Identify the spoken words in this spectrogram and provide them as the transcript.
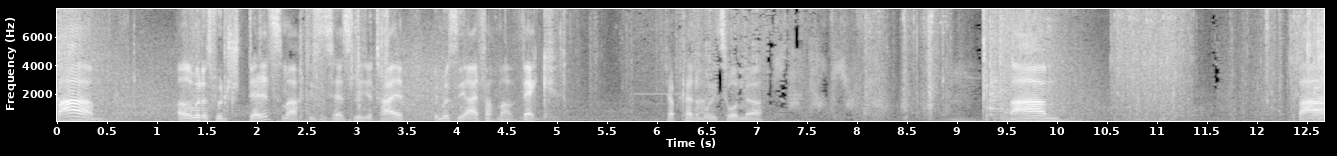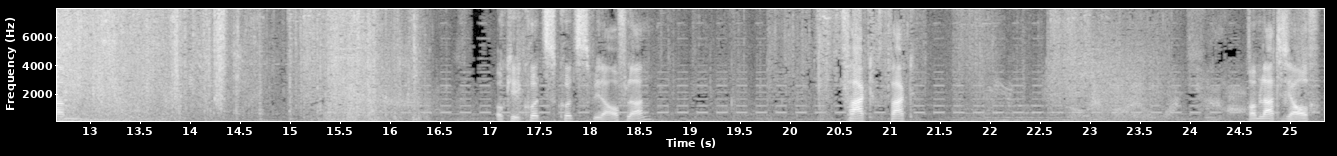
Bam! Was immer das für ein Stelz macht, dieses hässliche Teil. Wir müssen hier einfach mal weg. Ich habe keine Munition mehr. Bam! Bam! Okay, kurz, kurz wieder aufladen. Fuck, fuck. Komm, lade dich auf.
